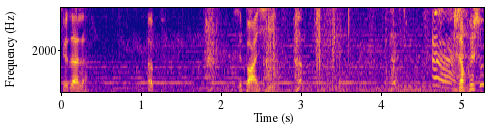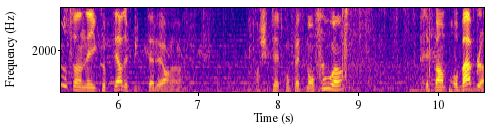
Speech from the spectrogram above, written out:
Que dalle. Hop. C'est par ici. J'ai l'impression d'entendre un hélicoptère depuis tout à l'heure là. Je suis peut-être complètement fou hein. C'est pas improbable.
